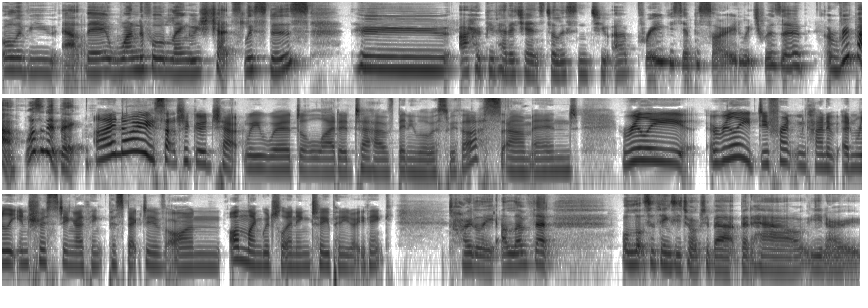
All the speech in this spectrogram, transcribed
all of you out there, wonderful language chats listeners, who I hope you've had a chance to listen to our previous episode, which was a, a ripper, wasn't it, Beck? I know, such a good chat. We were delighted to have Benny Lewis with us, um, and really a really different and kind of and really interesting, I think, perspective on on language learning too. Penny, don't you think? Totally, I love that well, lots of things he talked about, but how, you know,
